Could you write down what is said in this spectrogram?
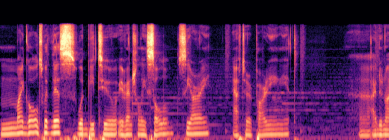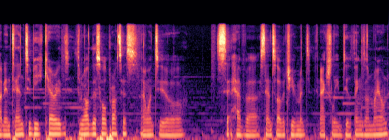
My goals with this would be to eventually solo CRA after partying it. Uh, I do not intend to be carried throughout this whole process. I want to have a sense of achievement and actually do things on my own.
